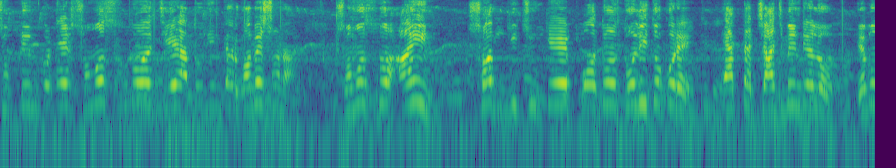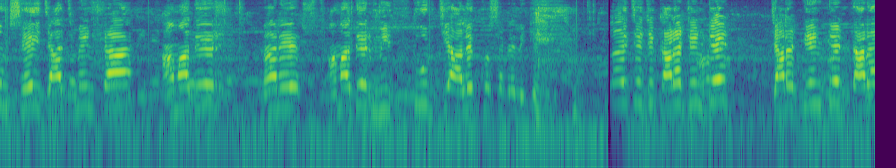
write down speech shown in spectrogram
সুপ্রিম কোর্টের সমস্ত যে এতদিনকার গবেষণা, সমস্ত আইন সব কিছুকে পদদলিত করে একটা জাজমেন্ট এলো এবং সেই জাজমেন্টটা আমাদের মানে আমাদের মৃত্যুর যে আলেখ্য সেটা লিখে হয়েছে যে কারা টেন্টেড যারা টেন্টেড তারা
